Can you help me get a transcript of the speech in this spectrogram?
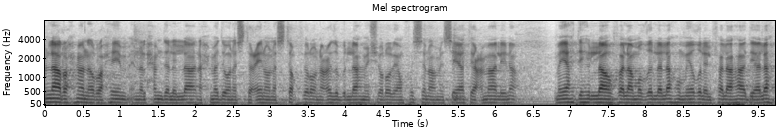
الله الرحمن الرحيم إن الحمد لله نحمده ونستعينه ونستغفره ونعوذ بالله من شرور أنفسنا ومن سيئات أعمالنا من يهده الله فلا مضل له ومن يضلل فلا هادي له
